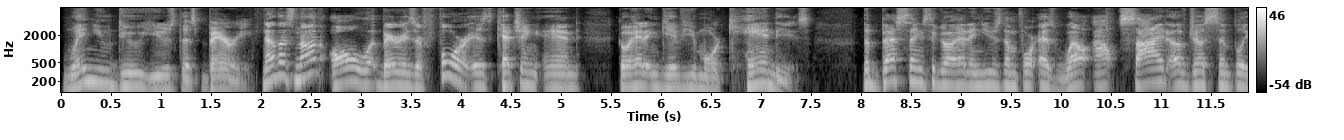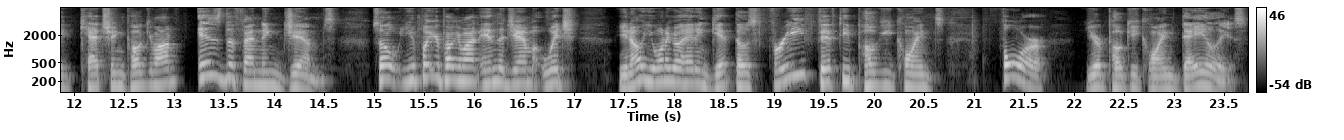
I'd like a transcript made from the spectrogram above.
when you do use this berry. Now, that's not all what berries are for, is catching and go ahead and give you more candies. The best things to go ahead and use them for as well, outside of just simply catching Pokemon, is defending gyms. So you put your Pokemon in the gym, which, you know, you want to go ahead and get those free 50 Pokecoins for your Pokecoin dailies.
